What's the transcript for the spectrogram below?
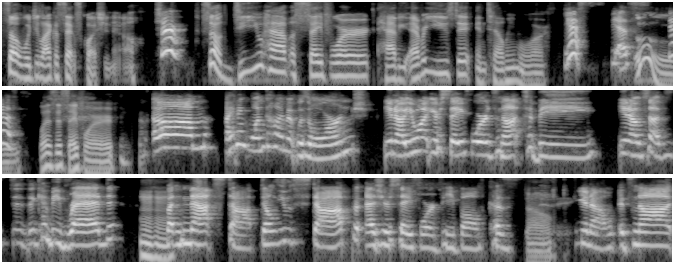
so would you like a sex question now? Sure. So, do you have a safe word? Have you ever used it? And tell me more. Yes. Yes. Ooh, Yes. what is this safe word? Um, I think one time it was orange. You know, you want your safe words not to be, you know, it's not, it can be red, Mm-hmm. but not stop. Don't use stop as your safe word, people, because No. you know it's not.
